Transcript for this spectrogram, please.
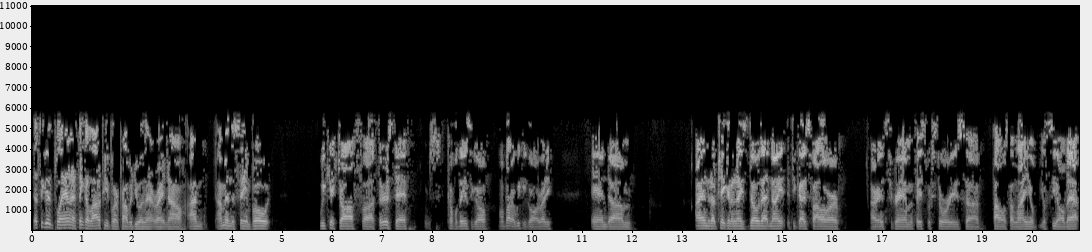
that's a good plan. I think a lot of people are probably doing that right now. I'm I'm in the same boat. We kicked off uh Thursday, a couple days ago, well, about a week ago already. And um I ended up taking a nice doe that night. If you guys follow our our Instagram and Facebook stories, uh follow us online, you'll you'll see all that.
